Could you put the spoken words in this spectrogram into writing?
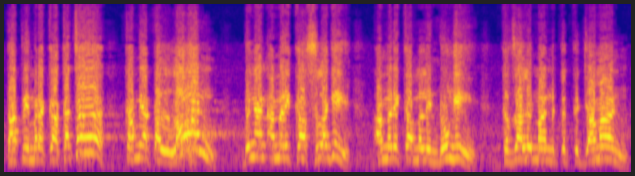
Tapi mereka kata kami akan lawan dengan Amerika selagi Amerika melindungi kezaliman kekejaman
